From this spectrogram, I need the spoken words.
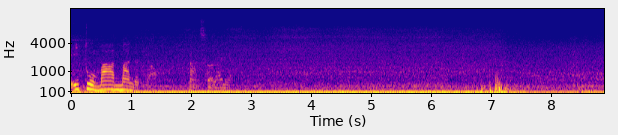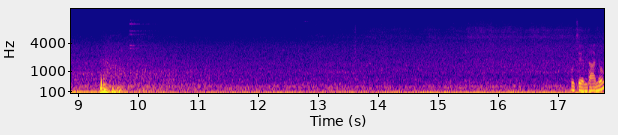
一度慢慢的调，拿车来量。不简单哦。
